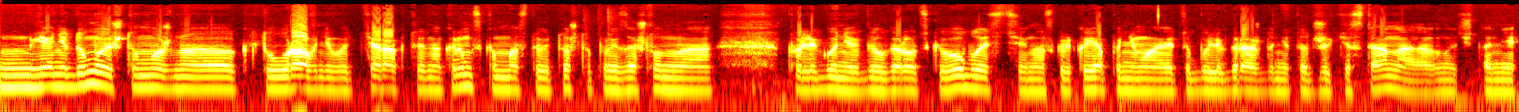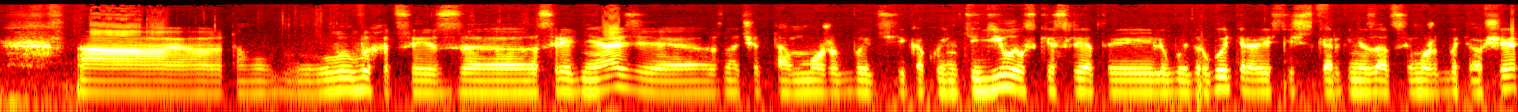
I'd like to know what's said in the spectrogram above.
Я не думаю, что можно как-то уравнивать теракты на Крымском мосту и то, что произошло на полигоне в Белгородской области. Насколько я понимаю, это были граждане Таджикистана, значит, они а, там, выходцы из а, Средней Азии, значит, там может быть и какой-нибудь ИГИЛовский след, и любой другой террористической организации, может быть, вообще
